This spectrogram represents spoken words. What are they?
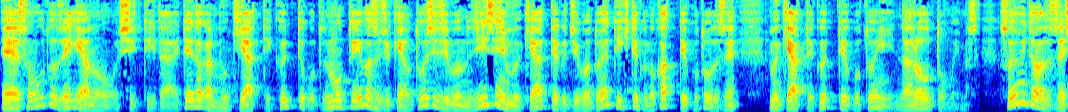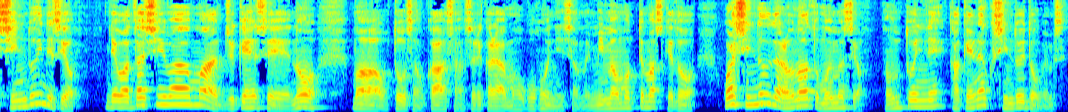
でそのことをぜひあの知っていただいて、だから向き合っていくってことで、もっと言えばその受験を通して自分の人生に向き合っていく、自分はどうやって生きていくのかっていうことをですね、向き合っていくっていうことになろうと思います。そういう意味ではですね、しんどいんですよ。で、私はまあ受験生のまあお父さんお母さん、それからまあご本人さんも見守ってますけど、これはしんどいだろうなと思いますよ。本当にね、かけなくしんどいと思います。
